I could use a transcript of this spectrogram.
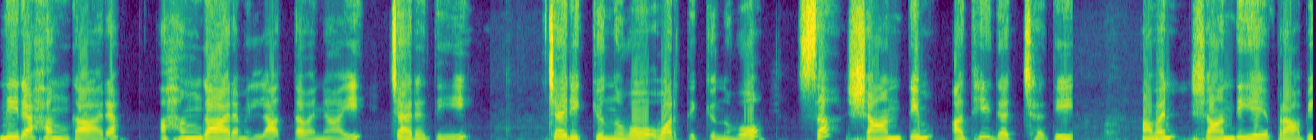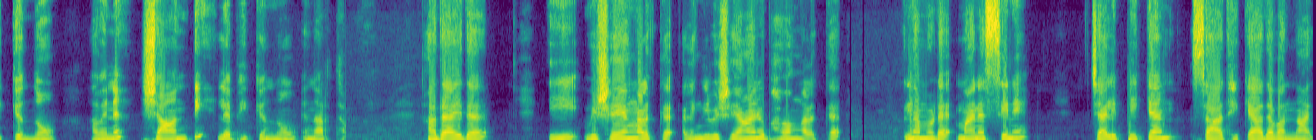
നിരഹങ്കാര അഹങ്കാരമില്ലാത്തവനായി ചരതി. ചരിക്കുന്നുവോ വർത്തിക്കുന്നുവോ സ ശാന്തിം അധിഗച്ഛതി. അവൻ ശാന്തിയെ പ്രാപിക്കുന്നു. അവന് ശാന്തി ലഭിക്കുന്നു എന്നർത്ഥം. അതായത് ഈ വിഷയങ്ങൾക്ക് അല്ലെങ്കിൽ വിഷയാനുഭവങ്ങൾക്ക് നമ്മുടെ മനസ്സിനെ ചലിപ്പിക്കാൻ സാധിക്കാതെ വന്നാൽ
